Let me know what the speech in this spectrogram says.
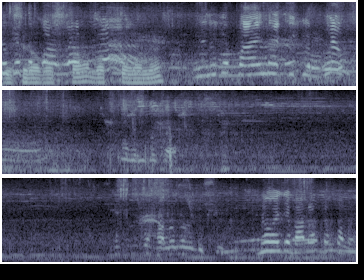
দেশের অবস্থা বর্তমানে। ভালো একটা খাবার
